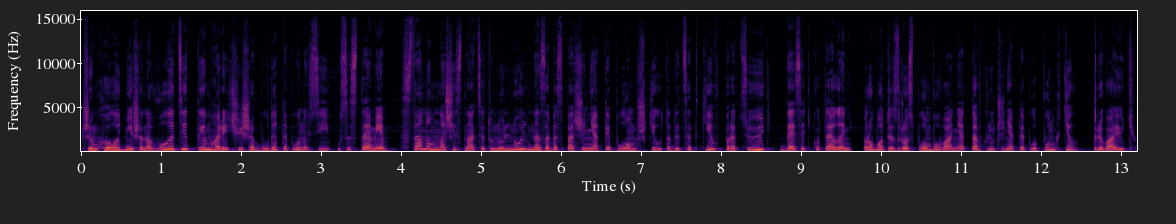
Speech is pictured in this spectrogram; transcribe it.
Чим холодніше на вулиці, тим гарячіше буде теплоносій у системі. Станом на 16.00 на забезпечення теплом шкіл та дитсадків працюють 10 котелень. Роботи з розпломбування та включення теплопунктів тривають.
